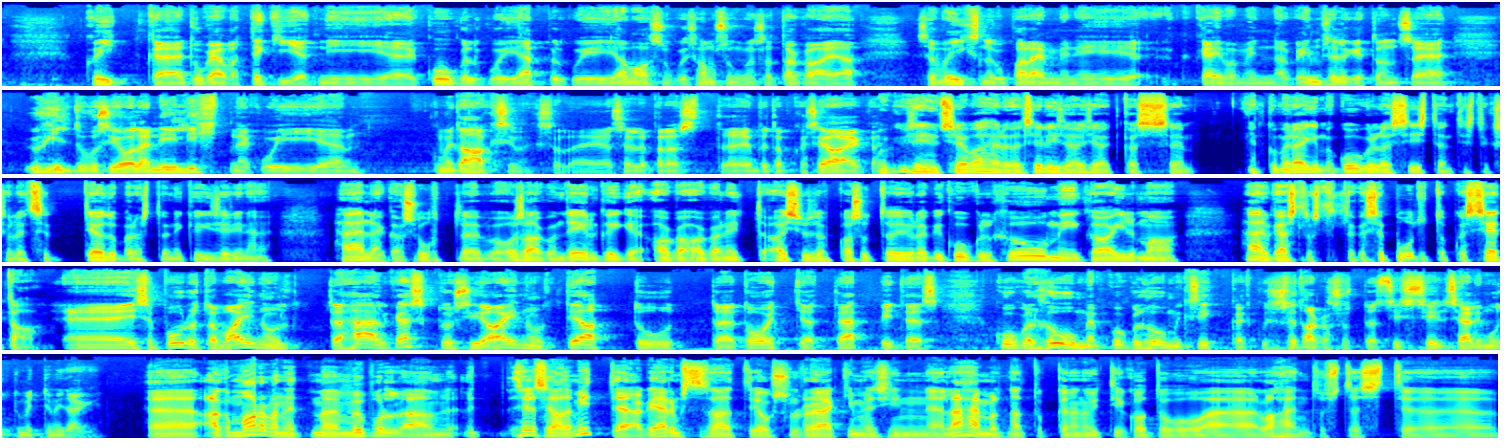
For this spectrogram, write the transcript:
kõik äh, tugevad tegijad, nii äh, Google kui Apple kui Amazon kui Samsung on seal taga ja see võiks nagu paremini käima minna, aga ilmselgelt on see ühilduvus ei ole nii lihtne, kui, äh, kui me tahaksime, eks ole, ja sellepärast võtab ka see aega. ma küsin nüüd siia vahele veel sellise asja, et kas, et kui me räägime Google Assistantist, eks ole, et see teadupärast on ikkagi selline häälega suhtlev osakond eelkõige, aga, aga neid asju saab kasutada ju läbi Google Home'i ka ilma häälkäsklusteta, kas see puudutab ka seda? ei, see puudutab ainult häälkäsklusi ainult teatud tootjate äppides. Google Home jääb Google Home'iks ikka, et kui sa seda kasutad, siis seal ei muutu mitte midagi aga ma arvan, et me võib-olla, see saade mitte, aga järgmiste saadete jooksul räägime siin lähemalt natukene nutikodu äh, lahendustest. Äh,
